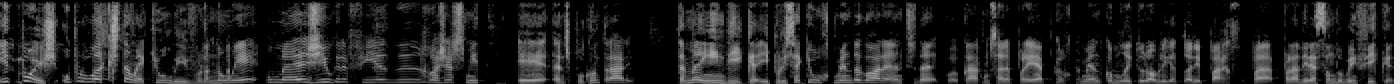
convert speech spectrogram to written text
E depois, o problema, a questão é que o livro não é uma geografia de Roger Smith. É, antes pelo contrário. Também indica, e por isso é que eu o recomendo agora, antes de claro, começar a pré-época, recomendo como leitura obrigatória para, a- para, para a direção do Benfica,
